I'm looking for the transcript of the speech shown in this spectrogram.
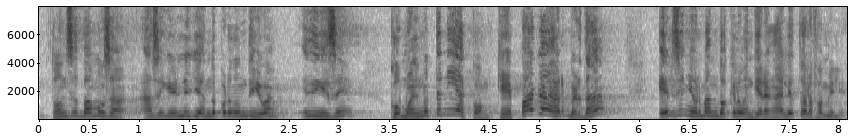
entonces vamos a, a seguir leyendo por donde iba y dice, como él no tenía con qué pagar, ¿verdad? El Señor mandó que lo vendieran a él y a toda la familia.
